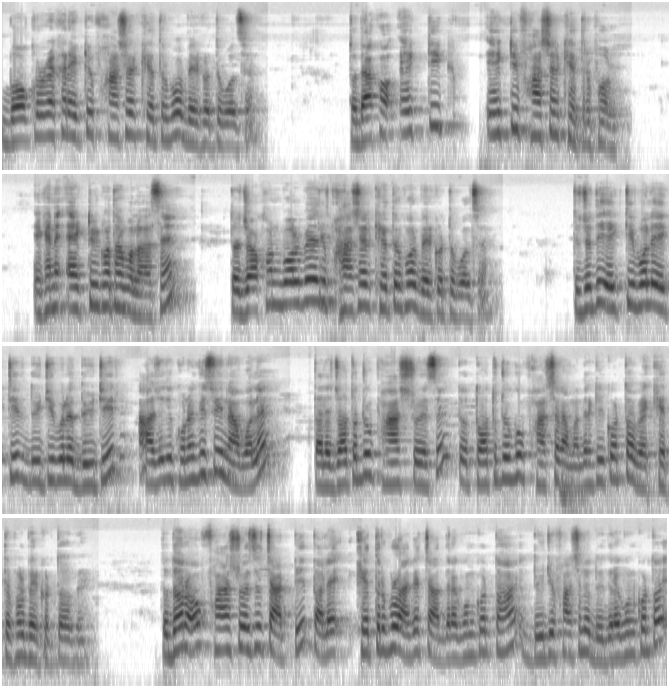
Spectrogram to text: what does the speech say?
বক্ররেখার একটি ফাঁসের ক্ষেত্রফল বের করতে বলছে। তো দেখো, একটি একটি ফাঁসের ক্ষেত্রফল এখানে একটির কথা বলা আছে। তো যখন বলবে ফাঁসের ক্ষেত্রফল বের করতে বলছে, তো যদি একটি বলে একটির, দুইটি বলে দুইটির, আর যদি কোনো কিছুই না বলে, তাহলে যতটুকু ফাঁস রয়েছে, তো ততটুকু ফাঁসের আমাদের কি করতে হবে? ক্ষেত্রফল বের করতে হবে। তো ধরো ফাঁস রয়েছে চারটি, তাহলে ক্ষেত্রফল আগে চার দ্বারা গুণ করতে হয়, দুইটি ফাঁস হলে দুই দ্বারা গুণ করতে হয়,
